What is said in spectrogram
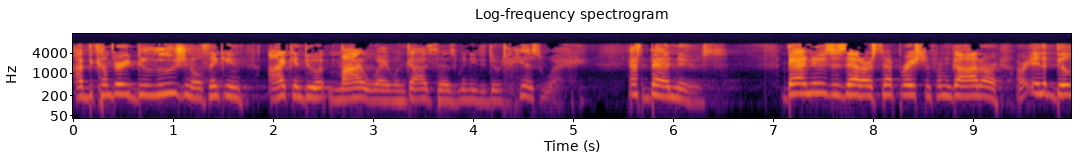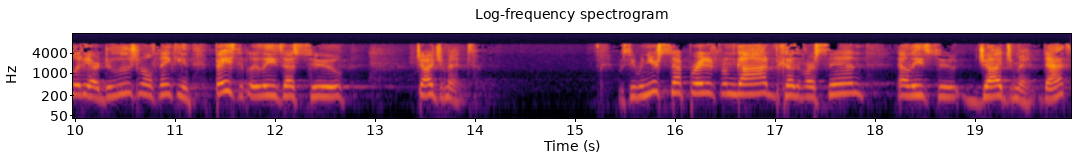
I've become very delusional thinking I can do it my way when God says we need to do it His way. That's bad news. Bad news is that our separation from God, our, our inability, our delusional thinking basically leads us to judgment. You see, when you're separated from God because of our sin, that leads to judgment. That's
